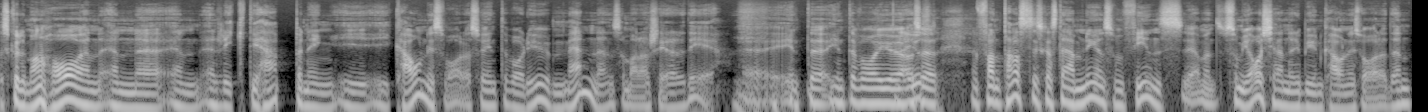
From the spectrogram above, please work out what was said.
skulle man ha en, en, eh, en, en riktig happening i, i Kaunisvaara så inte var det ju männen som arrangerade det. Mm. inte, inte var ju Nej, alltså, den fantastiska stämningen som finns, ja, men, som jag känner i byn Kaunisvaara, den,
